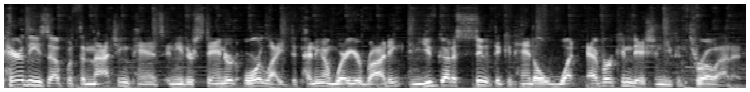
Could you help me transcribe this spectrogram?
Pair these up with the matching pants in either standard or light depending on where you're riding and you've got a suit that can handle whatever condition you can throw at it.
